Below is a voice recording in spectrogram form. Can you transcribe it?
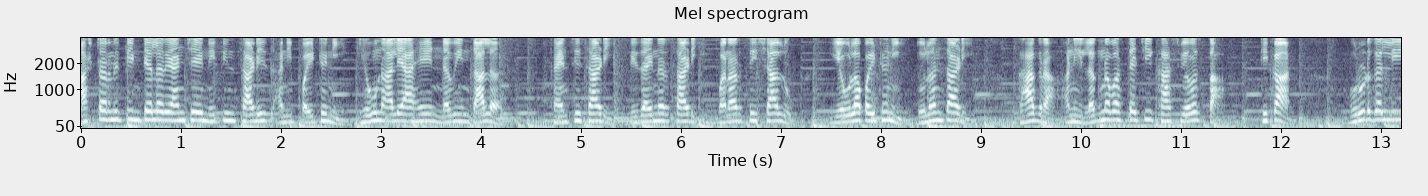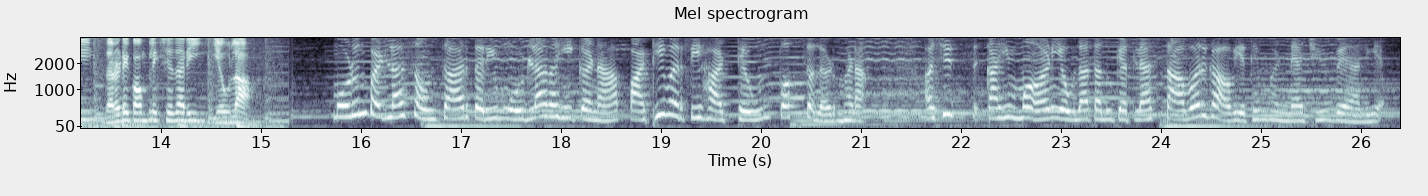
मास्टर नितीन टेलर यांचे नितीन साडीज आणि पैठणी घेऊन आले आहे नवीन दालन. फॅन्सी साडी डिझायनर साडी बनारसी शालू येवला पैठणी दुल्हन साडी घागरा आणि लग्न बस्त्याची खास व्यवस्था. ठिकाण बुरुड गल्ली दरडे कॉम्प्लेक्स शेजारी येवला. मोडून पडला संसार तरी मोडला नाही कणा पाठीवरती हात ठेवून फक्त लढ म्हणा. अशीच काही म्हण येवला तालुक्यातल्या सावरगाव येथे म्हणण्याची वेळ आली आहे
